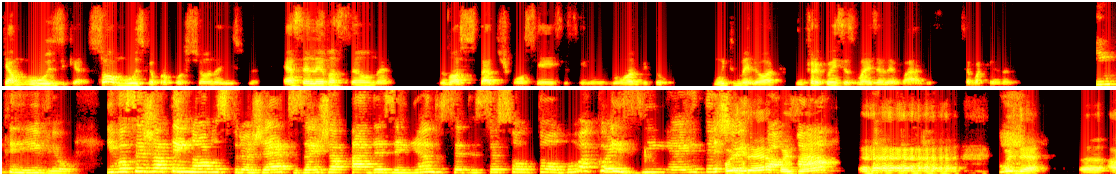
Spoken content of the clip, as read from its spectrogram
que a música, só a música proporciona isso, né? Essa elevação, né? Do nosso estado de consciência, assim, num âmbito muito melhor, em frequências mais elevadas. Isso é bacana. Incrível. E você já tem novos projetos, aí já está desenhando, você, você soltou alguma coisinha aí, deixa Pois é, pois é. pois é. Uh, a,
